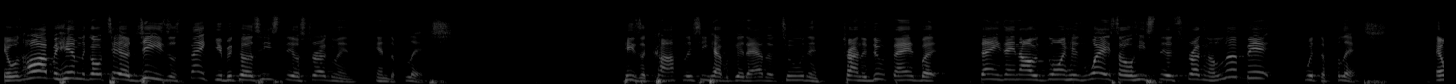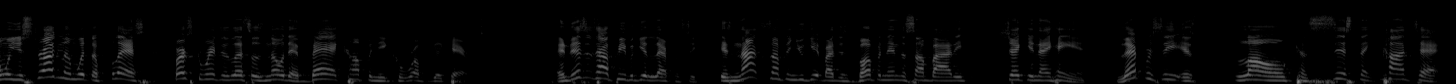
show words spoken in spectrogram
It was hard for him to go tell Jesus, thank you, because he's still struggling in the flesh. He's accomplished. He have a good attitude and trying to do things, but things ain't always going his way, so he's still struggling a little bit with the flesh. And when you're struggling with the flesh, First Corinthians lets us know that bad company corrupts good character. And this is how people get leprosy. It's not something you get by just bumping into somebody, shaking their hand. Leprosy is long, consistent contact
